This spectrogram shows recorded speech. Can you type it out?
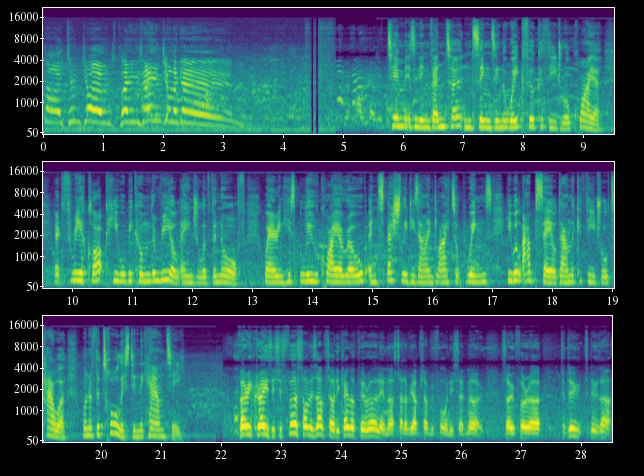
guy, Tim Jones, playing his angel again! Tim is an inventor and sings in the Wakefield Cathedral Choir. At three o'clock, he will become the real Angel of the North. Wearing his blue choir robe and specially designed light up wings, he will abseil down the cathedral tower, one of the tallest in the county. Very crazy. It's his first time as abseiled. He came up here earlier and I said, Have you abseiled before? And he said no. So for uh, to do to do that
